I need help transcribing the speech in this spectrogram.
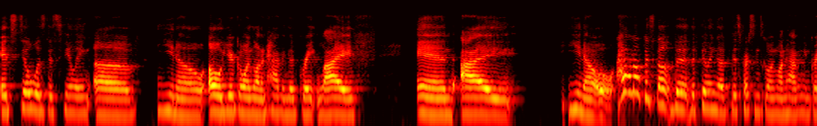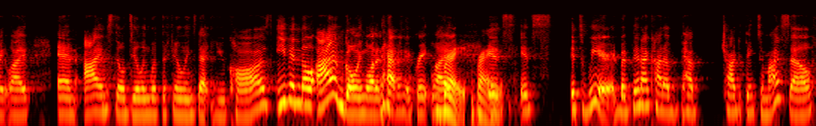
it still was this feeling of you know oh you're going on and having a great life. And i you know i don't know if it's the, the the feeling of this person's going on having a great life and i am still dealing with the feelings that you caused even though i am going on and having a great life. Right right. It's it's it's weird. But then i kind of have tried to think to myself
